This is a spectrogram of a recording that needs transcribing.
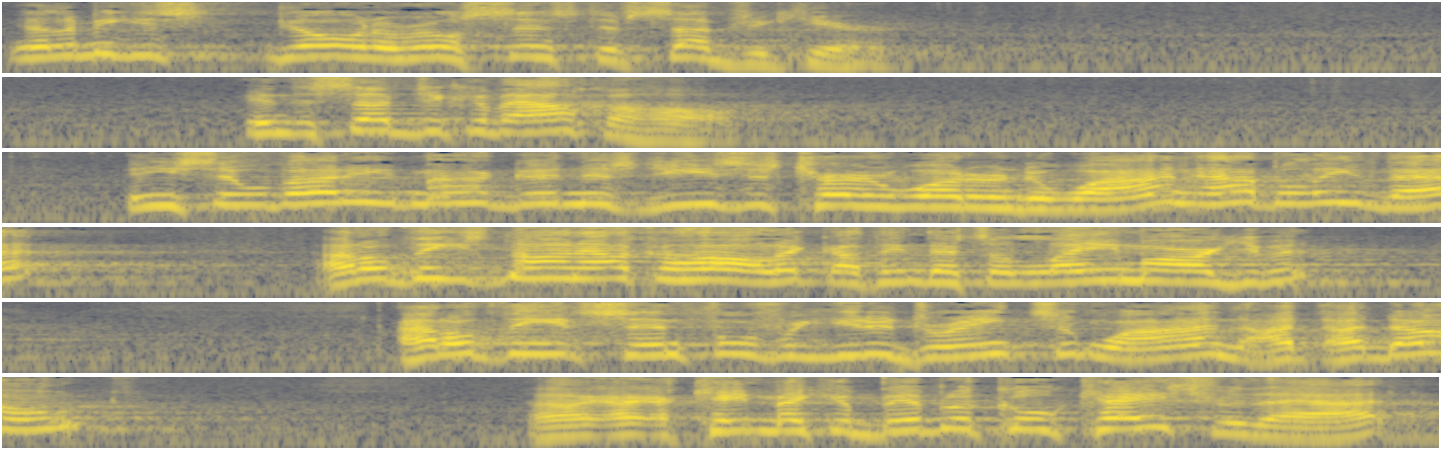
Now, let me just go on a real sensitive subject here. In the subject of alcohol. And you say, well, buddy, my goodness, Jesus turned water into wine. I believe that. I don't think it's non alcoholic. I think that's a lame argument. I don't think it's sinful for you to drink some wine. I, I don't. I, I can't make a biblical case for that.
